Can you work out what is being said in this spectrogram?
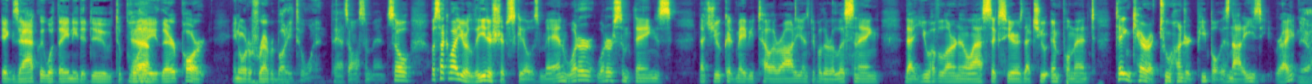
exactly what they need to do to play their part in order for everybody to win? That's awesome, man. So let's talk about your leadership skills, man. What are what are some things that you could maybe tell our audience, people that are listening, that you have learned in the last six years that you implement? Taking care of 200 people is not easy, right? Yeah.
